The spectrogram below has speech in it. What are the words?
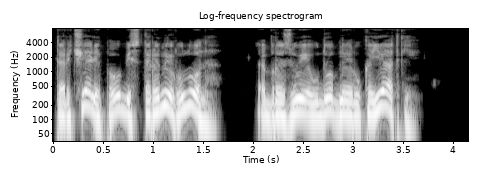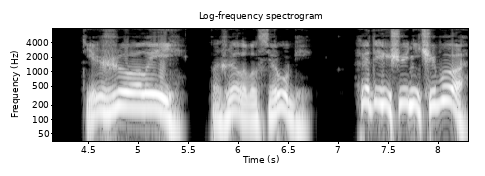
торчали по обе стороны рулона, образуя удобные рукоятки. «Тяжелый!» — пожаловался Руби. «Это еще ничего!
